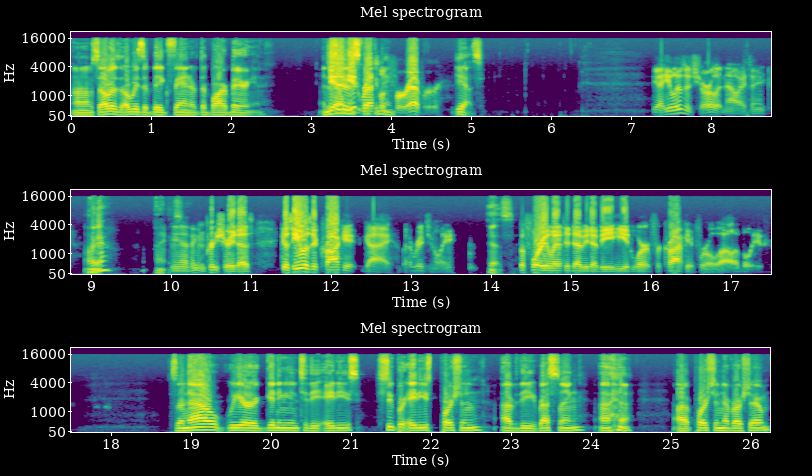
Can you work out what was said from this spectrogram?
Um, so I was always a big fan of the Barbarian. And yeah, he'd wrestled name. forever. Yes. Yeah, he lives in Charlotte now. I think. Oh yeah. Nice. Yeah, I think I'm pretty sure he does because he was a Crockett guy originally. Yes. Before he went to WWE, he had worked for Crockett for a while, I believe. So now we are getting into the 80s, super 80s portion of the wrestling uh, uh, portion of our show.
